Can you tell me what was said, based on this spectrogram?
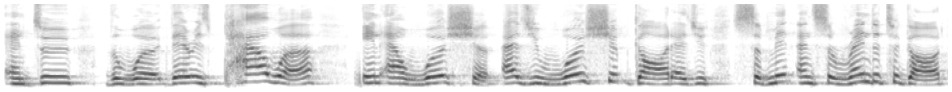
and do the work. There is power in our worship. As you worship God, as you submit and surrender to God,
